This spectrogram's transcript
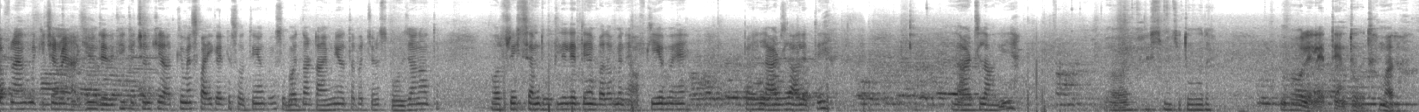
تو فرینڈ میں کچن میں آ گئی ہوں دیکھیں، کچن کی رات کی میں صفائی کر کے سوتی ہوں، کیونکہ صبح اتنا ٹائم نہیں ہوتا، بچوں نے اسکول جانا ہوتا اور فریج سے ہم دودھ لے لیتے ہیں بلب میں نے آف کیے ہوئے ہیں۔ پہلے لائٹ جلا لیتے ہیں۔ لائٹ جلا لی اور اس میں سے دودھ وہ لے لیتے ہیں، دودھ ہمارا۔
